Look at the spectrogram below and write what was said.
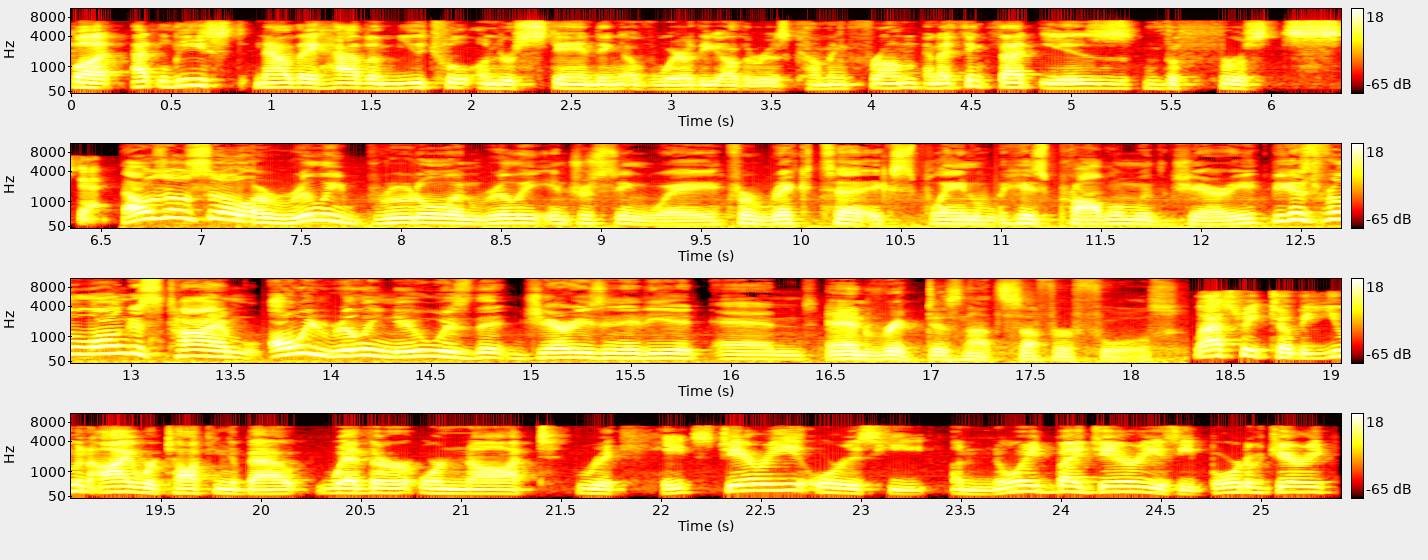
But at least now they have a mutual understanding of where the other is coming from, and I think that is the first step. That was also a really brutal and really interesting way for Rick to explain his problem with Jerry. Because for the longest time, all we really knew was that Jerry's an idiot and. And Rick does not suffer fools. Last week, Toby, you and I were talking about whether or not Rick hates Jerry, or is he annoyed by Jerry? Is he bored of Jerry?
